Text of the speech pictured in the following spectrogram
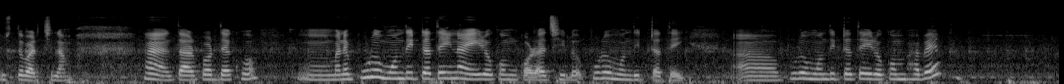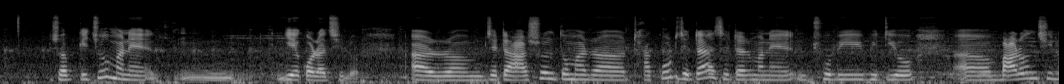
বুঝতে পারছিলাম। হ্যাঁ তারপর দেখো মানে পুরো মন্দিরটাতেই না এইরকম করা ছিল, পুরো মন্দিরটাতেই। পুরো মন্দিরটাতে এরকমভাবে সব কিছু মানে ইয়ে করা ছিল। আর যেটা আসল তোমার ঠাকুর যেটা, সেটার মানে ছবি, ভিডিও বারণ ছিল,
